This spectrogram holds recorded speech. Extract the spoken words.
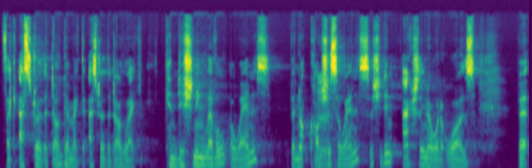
It's like Astro the dog, going back to Astro the dog, like conditioning level awareness, but not conscious mm. awareness. So she didn't actually know what it was, but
